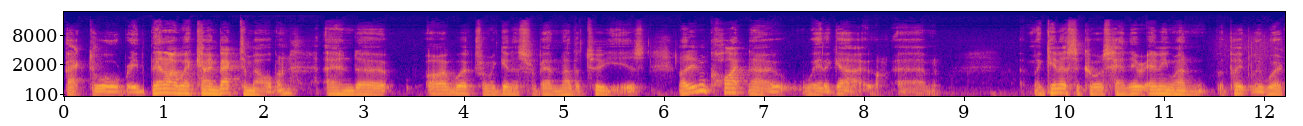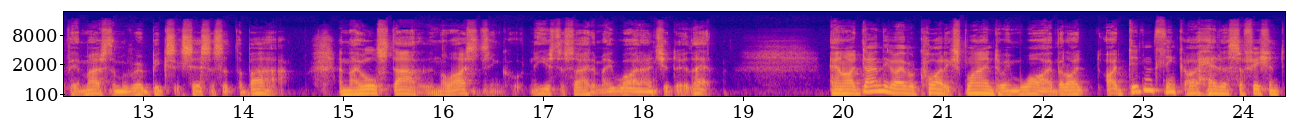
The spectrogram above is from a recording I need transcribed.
back to Albury. Then I went, came back to Melbourne and uh, I worked for McGuinness for about another two years. And I didn't quite know where to go. Um, McGuinness, of course, had anyone, the people who worked there, most of them were very big successes at the bar. And they all started in the licensing court. And he used to say to me, Why don't you do that? And I don't think I ever quite explained to him why, but I, I didn't think I had a sufficient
